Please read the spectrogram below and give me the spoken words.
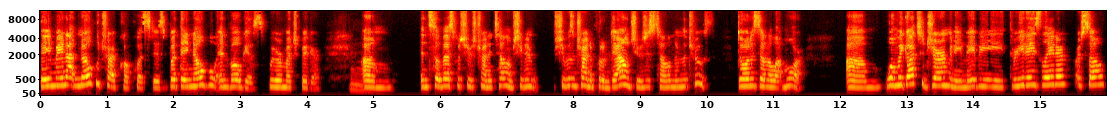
They may not know who Tribe Called Quest is, but they know who En Vogue is. We were much bigger. Mm. Um, and so that's what she was trying to tell him. She didn't, she wasn't trying to put him down. She was just telling him the truth. Dawn has done a lot more. Um, when we got to Germany, maybe three days later or so,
